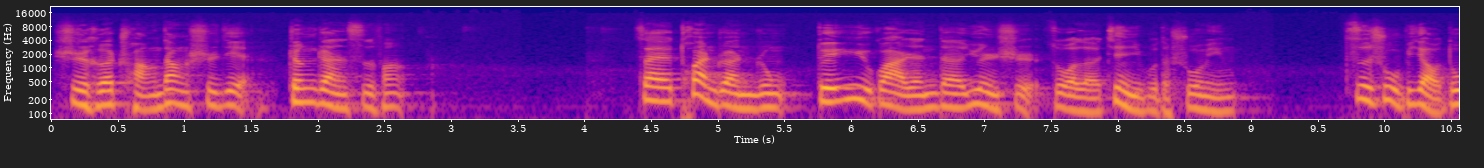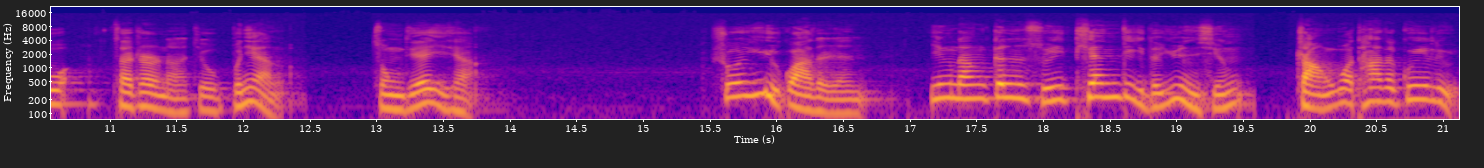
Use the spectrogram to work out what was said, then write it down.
适合闯荡世界、征战四方。在彖传中，对玉卦人的运势做了进一步的说明，字数比较多，在这儿呢就不念了。总结一下，说玉卦的人。应当跟随天地的运行，掌握它的规律，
